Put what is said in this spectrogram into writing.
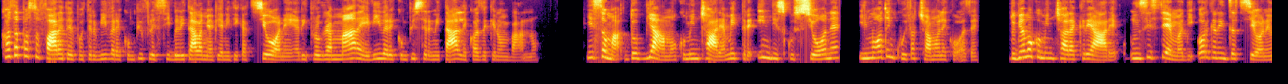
Cosa posso fare per poter vivere con più flessibilità la mia pianificazione, riprogrammare e vivere con più serenità le cose che non vanno? Insomma, dobbiamo cominciare a mettere in discussione il modo in cui facciamo le cose. Dobbiamo cominciare a creare un sistema di organizzazione,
